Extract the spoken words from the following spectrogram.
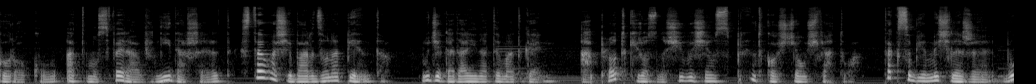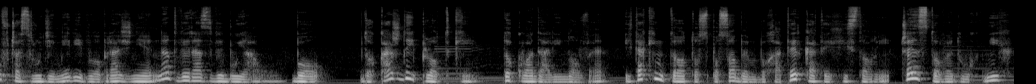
roku atmosfera w Nidaszelt stała się bardzo napięta. Ludzie gadali na temat geni, a plotki roznosiły się z prędkością światła. Tak sobie myślę, że wówczas ludzie mieli wyobraźnię nad wyraz wybujałą, bo do każdej plotki dokładali nowe i takim to oto sposobem bohaterka tej historii często według nich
